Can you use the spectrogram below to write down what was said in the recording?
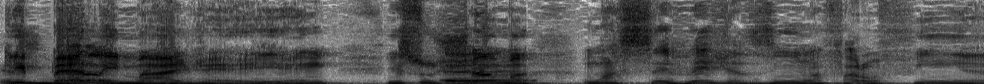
que bela caranguejo... imagem aí, hein? Isso é... chama uma cervejazinha, uma farofinha,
